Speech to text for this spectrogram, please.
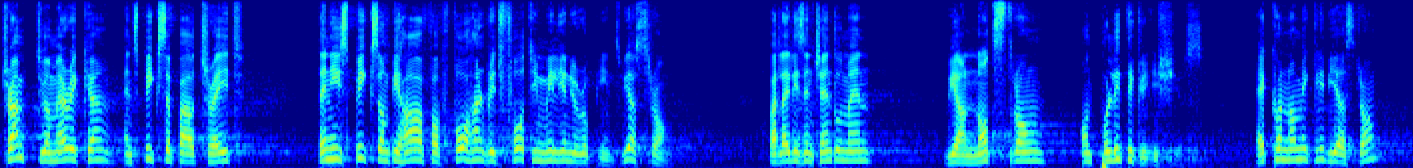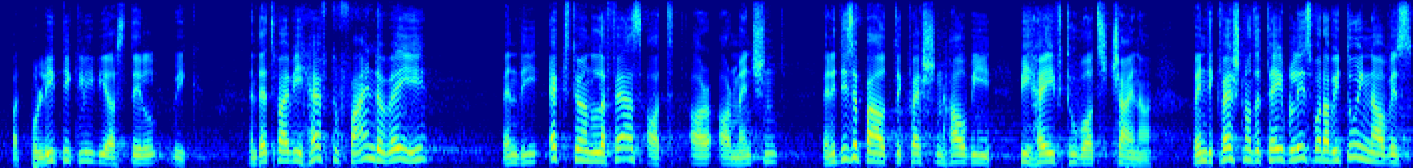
Trump to America and speaks about trade, then he speaks on behalf of 440 million Europeans. We are strong. But ladies and gentlemen, we are not strong on political issues. Economically, we are strong, but politically, we are still weak. And that's why we have to find a way, when the external affairs are, are, are mentioned, when it is about the question how we behave towards China, when the question on the table is what are we doing now with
